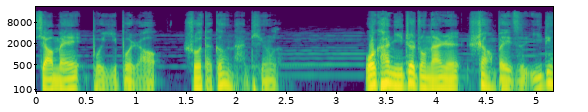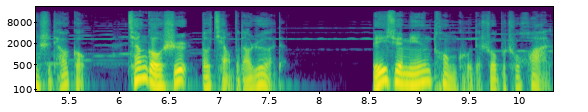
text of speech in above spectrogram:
小梅不依不饶，说的更难听了：“我看你这种男人，上辈子一定是条狗，抢狗时都抢不到热的。”李雪明痛苦的说不出话来，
